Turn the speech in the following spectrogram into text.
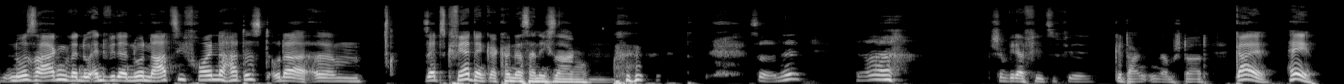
nur sagen, wenn du entweder nur Nazi-Freunde hattest oder, ähm, selbst Querdenker können das ja nicht sagen. So, ne? Ah, schon wieder viel zu viel Gedanken am Start. Geil. Hey,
